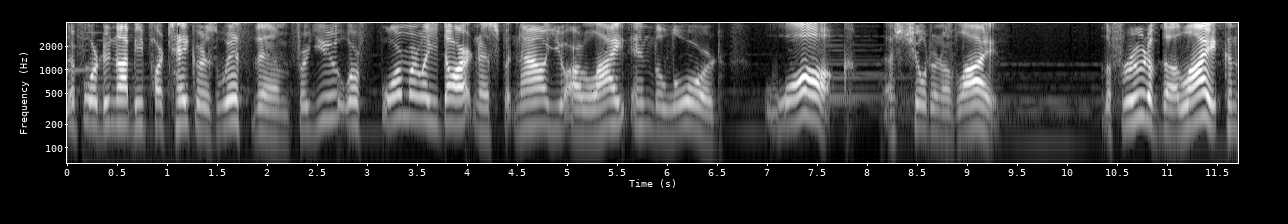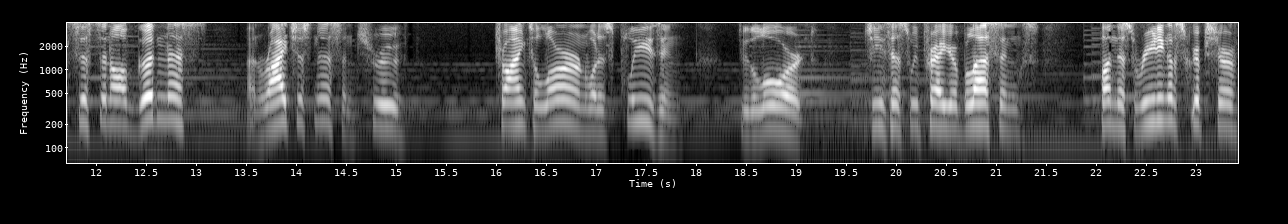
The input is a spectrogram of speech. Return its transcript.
Therefore, do not be partakers with them, for you were formerly darkness, but now you are light in the Lord. Walk as children of light. The fruit of the light consists in all goodness and righteousness and truth, trying to learn what is pleasing to the Lord. Jesus, we pray your blessings upon this reading of Scripture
